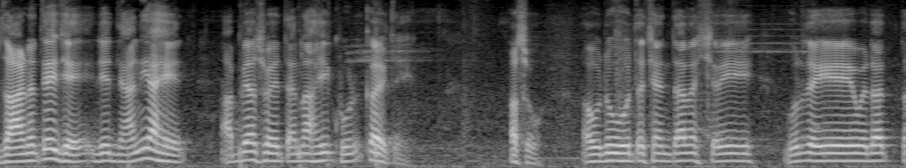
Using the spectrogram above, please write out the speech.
जाणते जे जे ज्ञानी आहेत अभ्यास होय त्यांना ही खूण कळते. असो. अवधूत चिंतन श्री गुरुदेव दत्त.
